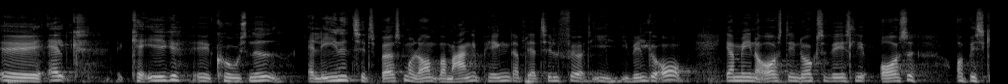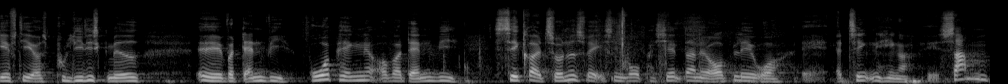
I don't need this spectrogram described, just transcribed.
Øh, alt kan ikke øh, koges ned alene til et spørgsmål om, hvor mange penge, der bliver tilført i, i hvilke år. Jeg mener også, det er nok så væsentligt også at beskæftige os politisk med, øh, hvordan vi bruger pengene, og hvordan vi sikrer et sundhedsvæsen, hvor patienterne oplever, øh, at tingene hænger øh, sammen,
